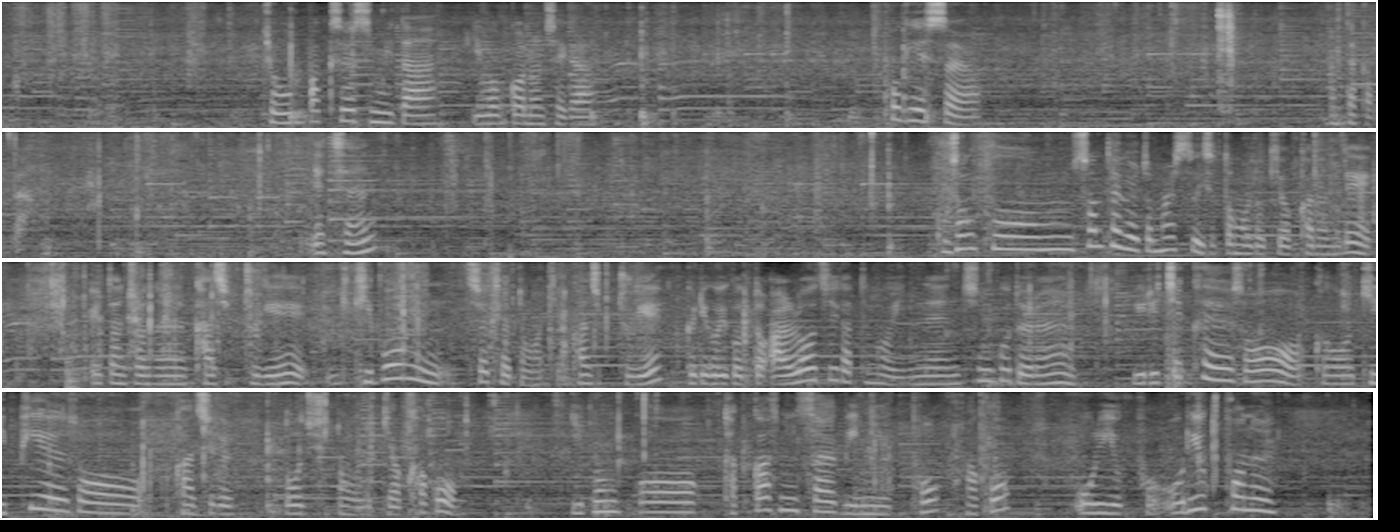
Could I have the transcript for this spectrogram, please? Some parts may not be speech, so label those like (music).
좋은 박스였습니다. 이번 거는 제가 포기했어요. 안타깝다. 여튼 구성품 선택을 좀 할 수 있었던 걸로 기억하는데 일단 저는 간식 두 개 기본 세트였던 것 같아요. 간식 두 개. 그리고 이것도 알러지 같은 거 있는 친구들은 미리 체크해서 그걸 기피해서 간식을 넣어주셨던 걸로 기억하고 이번 거 닭가슴살 미니 육포하고 오리 육포. 오리 육포는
